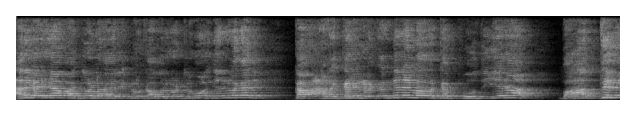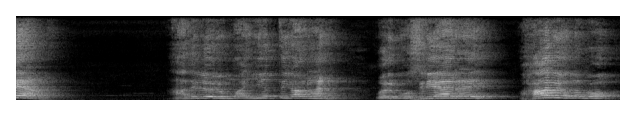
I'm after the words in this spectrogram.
അത് കഴിഞ്ഞാൽ ബാക്കിയുള്ള കാര്യങ്ങൾക്ക് അവർ കൊണ്ടുപോകും ഇങ്ങനെയുള്ള കാര്യം അടക്കലുകൾക്ക് ഇങ്ങനെയുള്ളതൊക്കെ പൊതുജന ബാധ്യതയാണ്. അതിലൊരു മയ്യത്ത് കാണാൻ ഒരു മുസ്ലിയാരുടെ ഹാബി വന്നപ്പോ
